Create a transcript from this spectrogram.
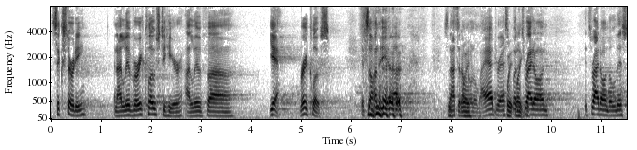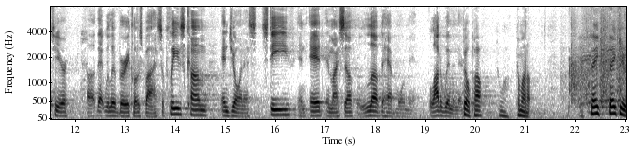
6.30, and I live very close to here. I live, uh, yeah, very close. It's on the, uh, it's not that I don't know my address, Wait, but like it's right on, it's right on the list here uh, that we live very close by. So please come and join us. Steve and Ed and myself would love to have more men. A lot of women there. Bill Powell, come on, come on up. Thank, thank you.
